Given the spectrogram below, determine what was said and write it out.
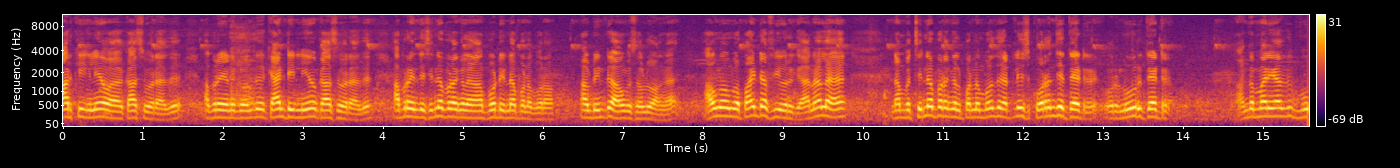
பார்க்கிங்லேயும் காசு வராது. அப்புறம் எனக்கு வந்து கேன்டீன்லேயும் காசு வராது. அப்புறம் இந்த சின்ன படங்களை நான் போட்டு என்ன பண்ண போகிறோம் அப்படின்ட்டு அவங்க சொல்லுவாங்க. அவங்கவுங்க பாயிண்ட் ஆஃப் வியூ இருக்குது அதனால் நம்ம சின்ன படங்கள் பண்ணும்போது அட்லீஸ்ட் குறைஞ்ச தேட்ரு ஒரு நூறு தேட்ரு அந்த மாதிரியாவது மூ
